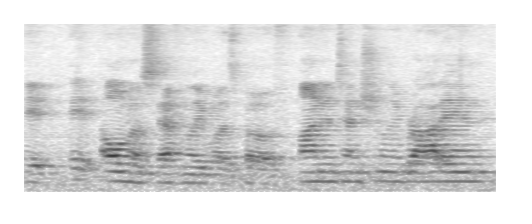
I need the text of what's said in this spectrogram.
it, it almost definitely was both unintentionally brought in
